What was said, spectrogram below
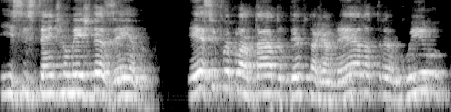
e se estende no mês de dezembro. Esse foi plantado dentro da janela, tranquilo.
